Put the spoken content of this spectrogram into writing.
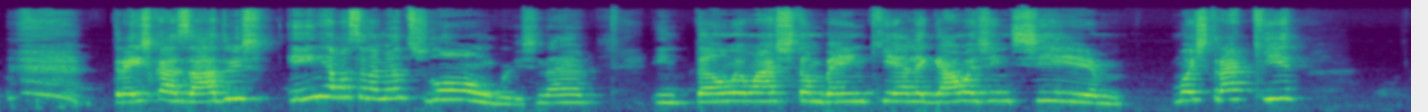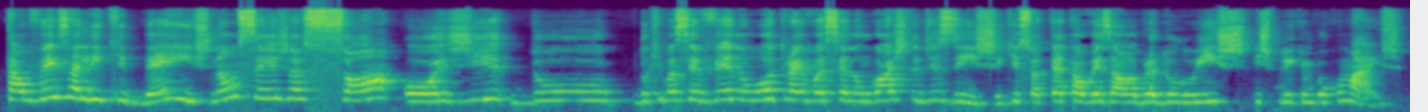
três casados em relacionamentos longos, né? Então eu acho também que é legal a gente mostrar que talvez a liquidez não seja só hoje do, do que você vê no outro, aí você não gosta, desiste. Que isso até talvez a obra do Luiz explique um pouco mais.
